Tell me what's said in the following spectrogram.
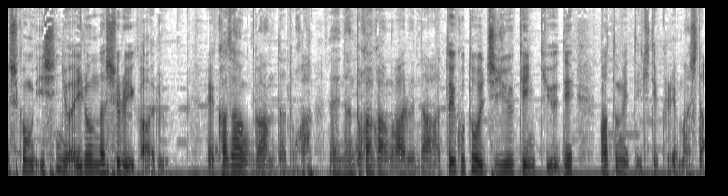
しかも石にはいろんな種類がある。火山岩だとかなんとか岩があるんだということを自由研究でまとめてきてくれました。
